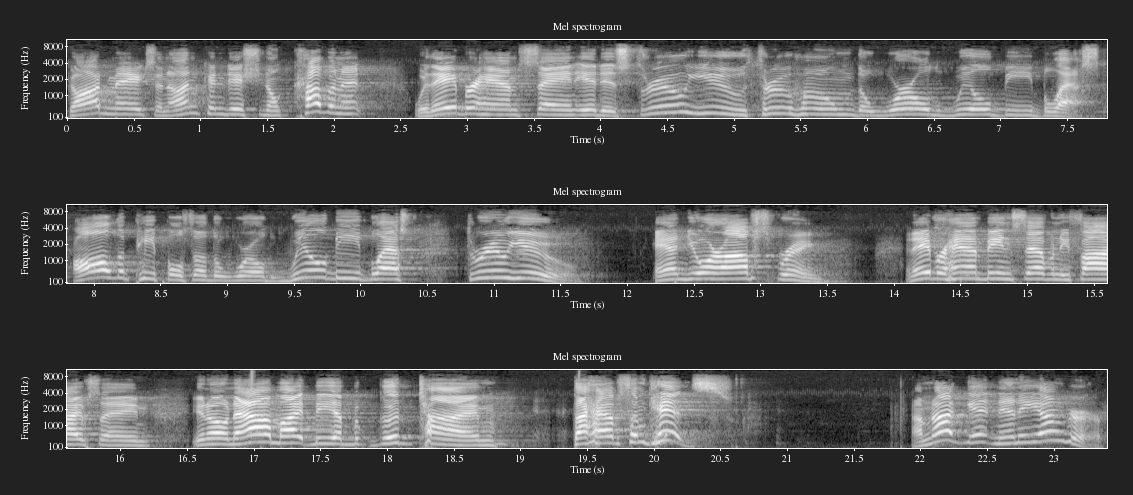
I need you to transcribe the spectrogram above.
God makes an unconditional covenant with Abraham, saying, It is through you through whom the world will be blessed. All the peoples of the world will be blessed through you and your offspring. And Abraham, being 75, saying, You know, now might be a good time to have some kids. I'm not getting any younger.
